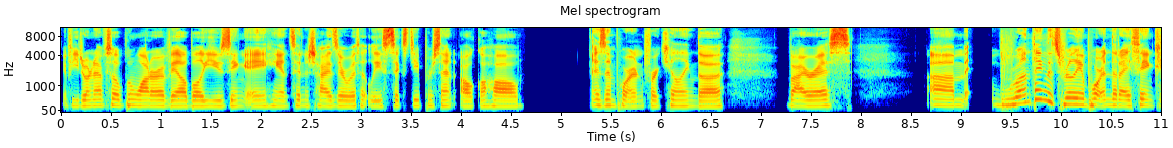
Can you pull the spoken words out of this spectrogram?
If you don't have soap and water available, using a hand sanitizer with at least 60% alcohol is important for killing the virus. Um, one thing that's really important that I think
